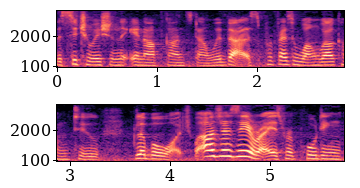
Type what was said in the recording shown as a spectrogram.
the situation in Afghanistan with us. Professor Wang, welcome to Global Watch. Well, Al Jazeera is reporting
